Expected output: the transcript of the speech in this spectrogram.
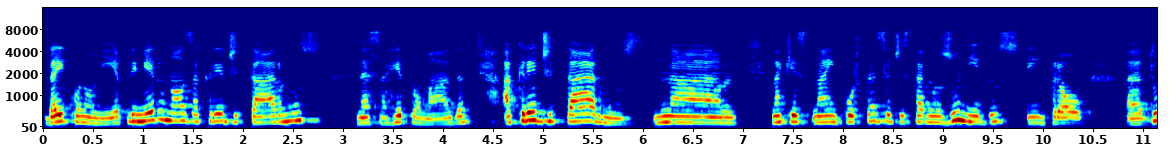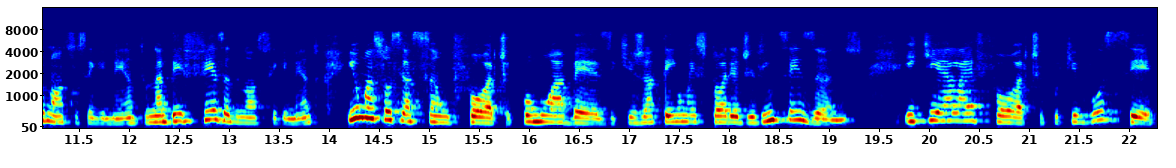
da economia, primeiro nós acreditarmos nessa retomada, acreditarmos na, na, na importância de estarmos unidos em prol ah, do nosso segmento, na defesa do nosso segmento, e uma associação forte como a ABESE, que já tem uma história de 26 anos, e que ela é forte porque você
